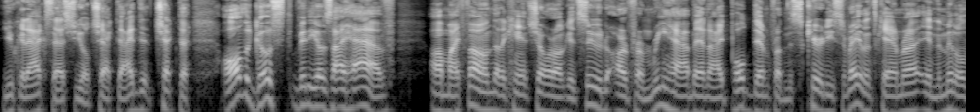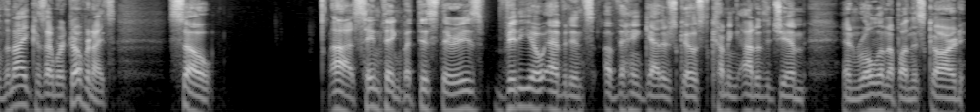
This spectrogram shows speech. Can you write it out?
you can access, you'll check that. I did check the all the ghost videos I have on my phone that I can't show or I'll get sued are from rehab, and I pulled them from the security surveillance camera in the middle of the night because I worked overnights. So uh, same thing, but this there is video evidence of the Hank Gathers ghost coming out of the gym and rolling up on this guard,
